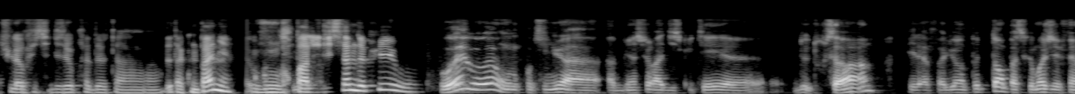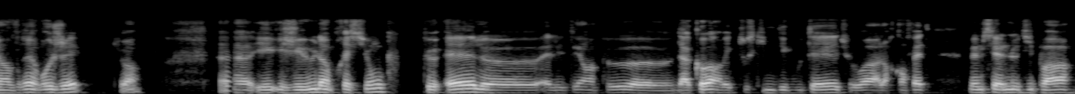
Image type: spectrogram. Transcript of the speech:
tu l'as officialisé auprès de ta, de ta compagne. Vous reparlez d'islam depuis ou... ouais, ouais, ouais, on continue à, bien sûr à discuter euh, de tout ça. Il a fallu un peu de temps parce que moi, j'ai fait un vrai rejet, tu vois. Euh, et, j'ai eu l'impression que elle, euh, elle était un peu d'accord avec tout ce qui me dégoûtait, tu vois, alors qu'en fait, même si elle ne le dit pas,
